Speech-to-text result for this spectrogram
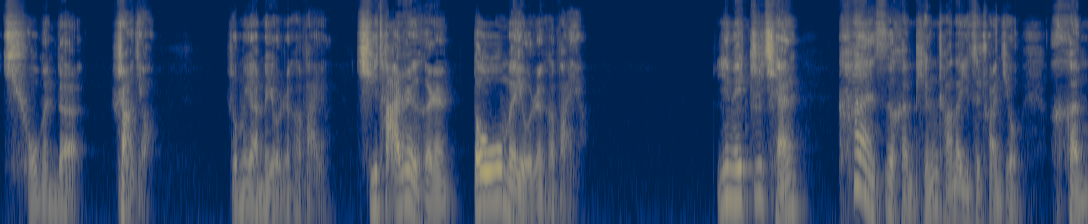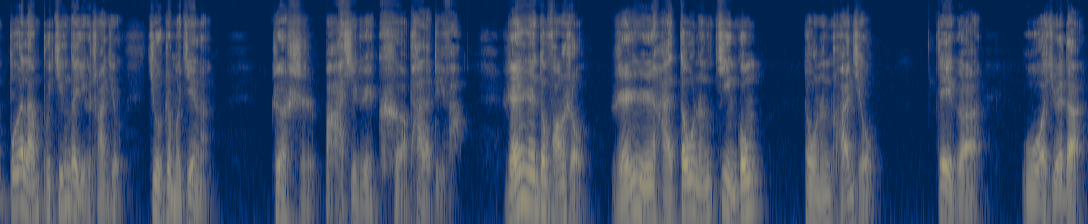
球门的上角，守门员没有任何反应，其他任何人都没有任何反应，因为之前看似很平常的一次传球，很波澜不惊的一个传球，就这么进了。这是巴西队可怕的地方，人人都防守，人人还都能进攻，都能传球，这个我觉得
